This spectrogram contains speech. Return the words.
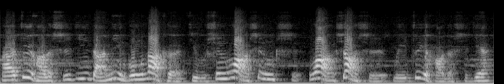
而最好的时机在命宫，那可九生旺盛时、旺相时为最好的时间。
